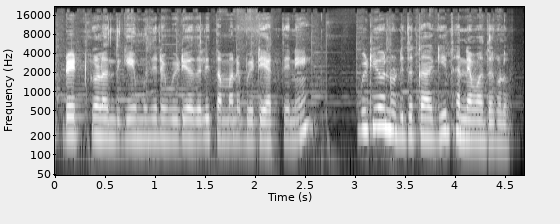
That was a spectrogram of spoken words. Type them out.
ಅಪ್ಡೇಟ್ಗಳೊಂದಿಗೆ ಮುಂದಿನ ವಿಡಿಯೋದಲ್ಲಿ ತಮ್ಮನ್ನು ಭೇಟಿಯಾಗ್ತೇನೆ. ವಿಡಿಯೋ ನೋಡಿದ್ದಕ್ಕಾಗಿ ಧನ್ಯವಾದಗಳು.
